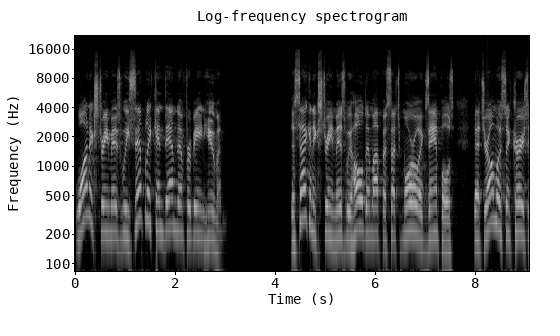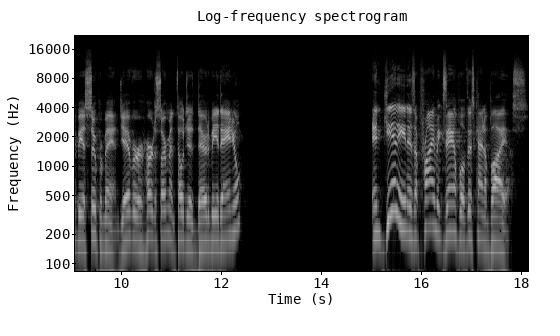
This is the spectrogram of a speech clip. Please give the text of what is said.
One extreme is we simply condemn them for being human. The second extreme is we hold them up as such moral examples that you're almost encouraged to be a Superman. You ever heard a sermon and told you to dare to be a Daniel? And Gideon is a prime example of this kind of bias.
